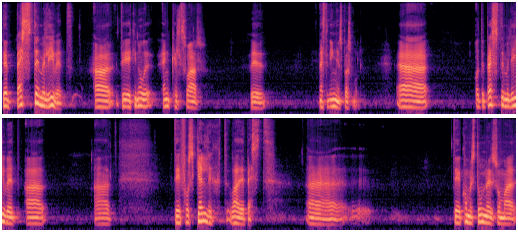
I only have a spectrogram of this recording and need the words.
det bästa med livet, uh, det är inte något enkelt svar við næstin ingen spörsmúli uh, og þetta besti með lífið að að þetta er fórskelligt hvað er best det kommer stunder som att,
